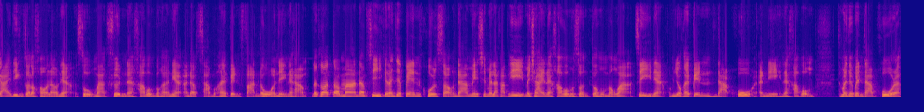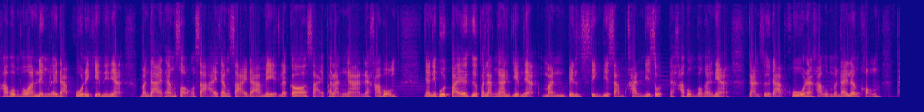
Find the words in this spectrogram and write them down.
การดิ้งตัวละครเราเนี่ยสูงมากขึ้นนะครับผมเพราะงั้นเนี่ยอันดับ3ผมให้เป็นฟาสโลนั่นเองนะครับแล้วก็ต่อมาอันดับ 4 ก็น่าจะเป็นคูณ2ดาเมจใช่ไหมล่ะครับพี่ไม่ใช่นะครับผมส่วนตัวผมมองว่า4เนี่ยผมยกให้เป็นดาบคู่อันนี้นะครับผมทำไมถึงเป็นดาบคู่นะครับผมเพราะว่าหนึ่งเลยดาบคู่ในเกมนี้เนี่ยมันได้ทั้ง 2 สายทั้งสายดาเมจแล้วก็สายพลังงานนะครับผมอย่างที่พูดไปก็คือพลังงานเกมเนี่ยมันเป็นสิ่งที่สำคัญที่สุดนะครับผมบอกไงเนี่ยการซื้อดาบคู่นะครับผมมันได้เรื่องของท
